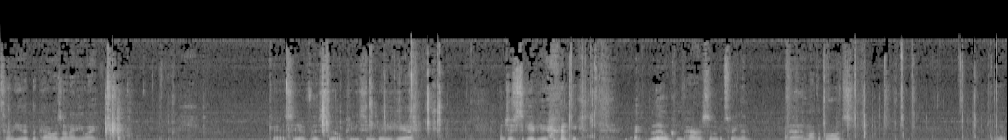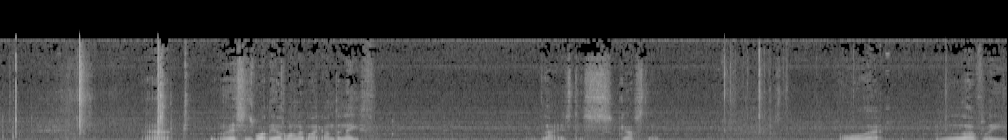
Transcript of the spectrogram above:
tell you that the power's on anyway. Courtesy of this little PCB here and just to give you a little comparison between the uh, motherboards. Uh, this is what the other one looked like underneath. That is disgusting. All that lovely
